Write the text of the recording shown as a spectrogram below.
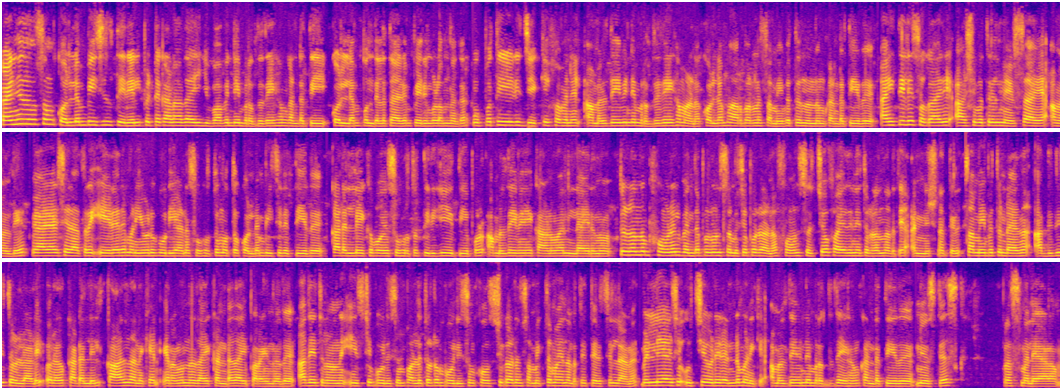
കഴിഞ്ഞ ദിവസം കൊല്ലം ബീച്ചിൽ തിരയിൽപ്പെട്ട് കാണാതായ യുവാവിന്റെ മൃതദേഹം കണ്ടെത്തി. കൊല്ലം പുന്തലത്താഴം പെരുങ്കുളം നഗർ മുപ്പത്തിയേഴ് ജെ കെ ഭവനിൽ അമൽദേവിന്റെ മൃതദേഹമാണ് കൊല്ലം ഹാർബറിന് സമീപത്തു നിന്നും കണ്ടെത്തിയത്. ഐത്തിലെ സ്വകാര്യ ആശുപത്രിയിൽ നഴ്സായ അമൽദേവ് വ്യാഴാഴ്ച രാത്രി ഏഴര മണിയോടുകൂടിയാണ് സുഹൃത്തുമൊത്ത് കൊല്ലം ബീച്ചിലെത്തിയത്. കടലിലേക്ക് പോയ സുഹൃത്ത് തിരികെ എത്തിയപ്പോൾ അമൽദേവിനെ കാണുവാനില്ലായിരുന്നു. തുടർന്ന് ഫോണിൽ ബന്ധപ്പെടുവാൻ ശ്രമിച്ചപ്പോഴാണ് ഫോൺ സ്വിച്ച് ഓഫ് ആയതിനെ തുടർന്ന് നടത്തിയ അന്വേഷണത്തിൽ സമീപത്തുണ്ടായിരുന്ന അതിഥി തൊഴിലാളി ഒരാൾ കടലിൽ കാൽ നനയ്ക്കാൻ ഇറങ്ങുന്നതായി കണ്ടതായി പറയുന്നത്. അതേ തുടർന്ന് ഈസ്റ്റ് പോലീസും പള്ളിത്തോട്ടം പോലീസും കോസ്റ്റ് ഗാർഡും സംയുക്തമായി നടത്തിയ തെരച്ചിലാണ് വെള്ളിയാഴ്ച ഉച്ചയോടെ രണ്ടു മണിക്ക് അമൽദേവിന്റെ മൃതദേഹം കണ്ടെത്തിയത്. News desk press Malayalam.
